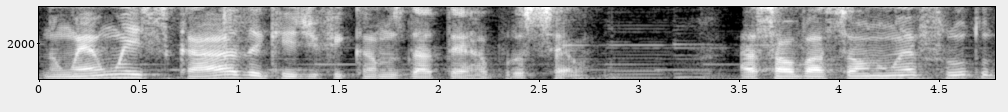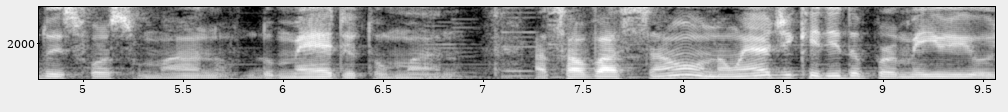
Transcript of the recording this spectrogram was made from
não é uma escada que edificamos da terra para o céu. A salvação não é fruto do esforço humano, do mérito humano. A salvação não é adquirida por meio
